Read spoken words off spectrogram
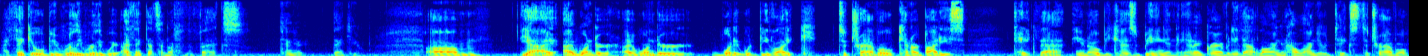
I think it will be really, really weird. I think that's enough of the facts. Can you? Thank you. Um, yeah, I, I wonder. I wonder what it would be like to travel. Can our bodies take that? You know, because being in anti gravity that long and how long it would take to travel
